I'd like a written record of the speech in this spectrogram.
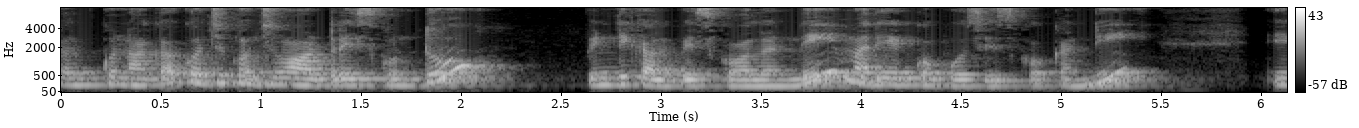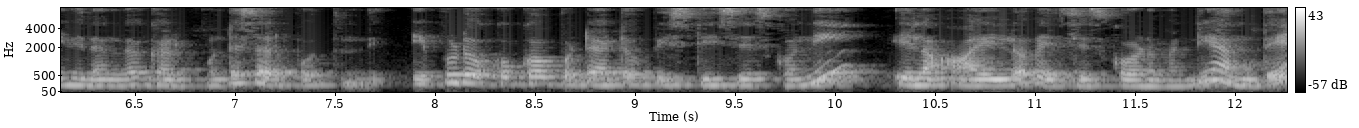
కలుపుకున్నాక కొంచెం కొంచెం వాటర్ వేసుకుంటూ పిండి కలిపేసుకోవాలండి. మరీ ఎక్కువ పోసేసుకోకండి. ఈ విధంగా కలుపుకుంటే సరిపోతుంది. ఇప్పుడు ఒక్కొక్క పొటాటో పీస్ తీసేసుకొని ఇలా ఆయిల్లో వేసేసుకోవడం అండి. అంతే.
